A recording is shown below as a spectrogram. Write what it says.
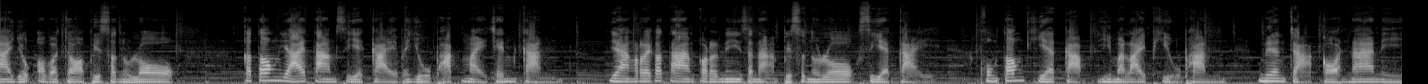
นายกอบจพิษณุโลก ก็ต้องย้ายตามเสียไก่ไปอยู่พักใหม่เช่นกัน อย่างไรก็ตามกรณีสนามพิษณุโลกเสียไก่ คงต้องเคลียร์กับหิมาลัยผิวพันธ์เนื่องจากก่อนหน้านี้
